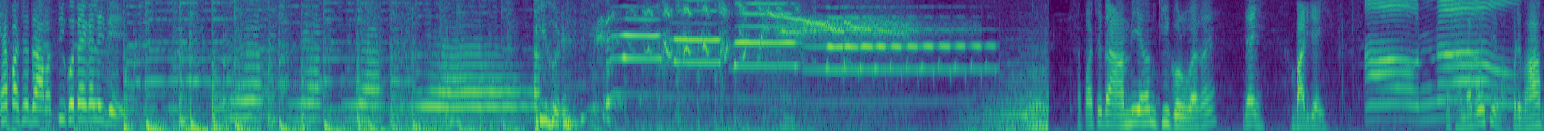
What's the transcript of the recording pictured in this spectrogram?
খেপাচ্ছ দা আবার তুই কোথায় গেলি রে? খেপাচ্ছ আমি এখন কি করব? এখন যাই বাড়ি যাই। ঠান্ডা পড়েছে? বাপরে বাপ।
